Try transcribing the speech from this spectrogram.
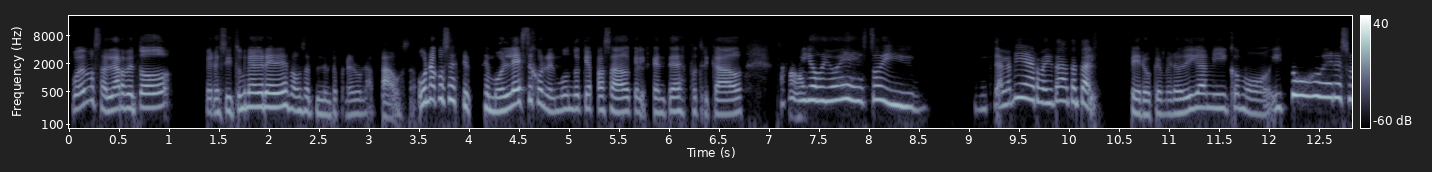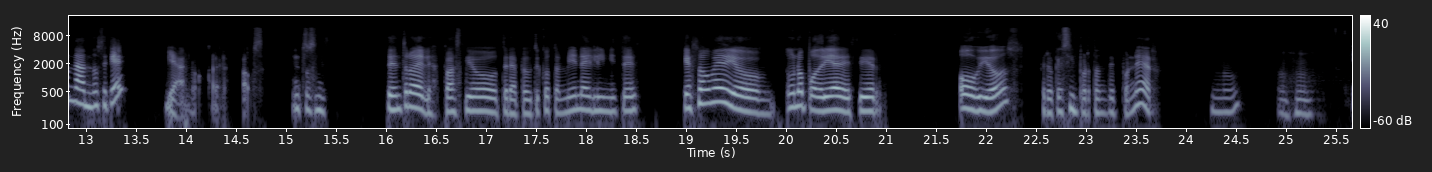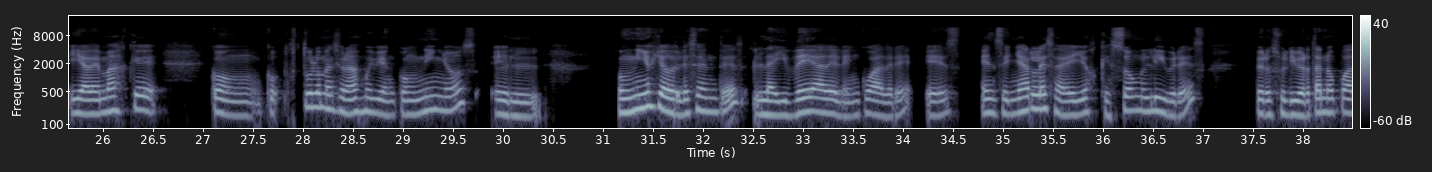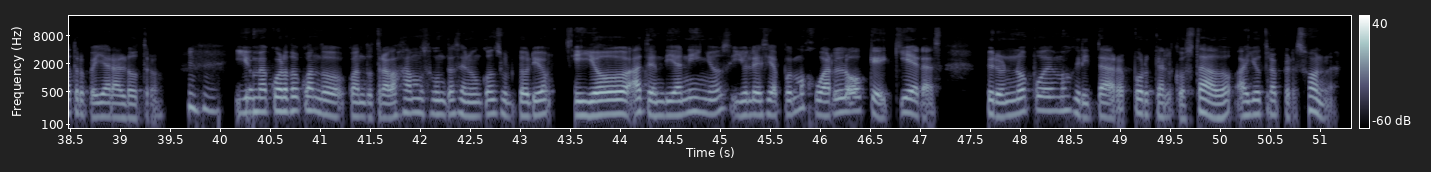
podemos hablar de todo, pero si tú me agredes, vamos a tener que poner una pausa. Una cosa es que se moleste con el mundo que ha pasado, que la gente ha despotricado, ah, yo odio esto y a la mierda y tal, tal, tal, pero que me lo diga a mí como, y tú eres una no sé qué, ya, no, a ver, pausa. Entonces, dentro del espacio terapéutico también hay límites que son medio, uno podría decir, obvios, pero que es importante poner, ¿no? Uh -huh. Y además que con, con, tú lo mencionabas muy bien, con niños, el, con niños y adolescentes, la idea del encuadre es enseñarles a ellos que son libres, pero su libertad no puede atropellar al otro. Uh -huh. Y yo me acuerdo cuando, cuando trabajamos juntas en un consultorio y yo atendía a niños y yo le decía, podemos jugar lo que quieras, pero no podemos gritar porque al costado hay otra persona.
